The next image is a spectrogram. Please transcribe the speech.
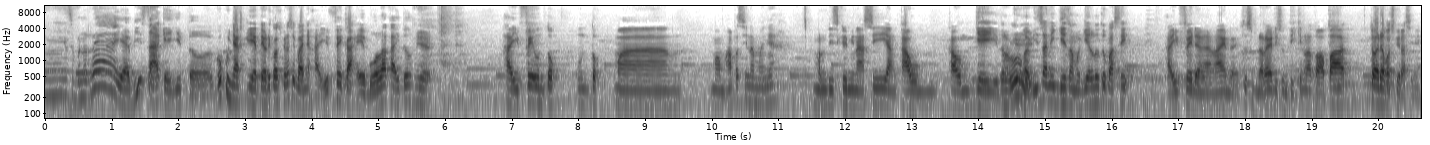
Hmm, sebenarnya ya bisa kayak gitu. Gue punya ya teori konspirasi banyak HIV kah, Ebola kah itu. Iya. HIV untuk untuk meng, mem- apa sih namanya mendiskriminasi yang kaum kaum gay itu lu Oke. nggak bisa nih gay sama gay lu tuh pasti HIV dan lain-lain dan itu sebenarnya disuntikin atau apa itu ada konspirasinya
